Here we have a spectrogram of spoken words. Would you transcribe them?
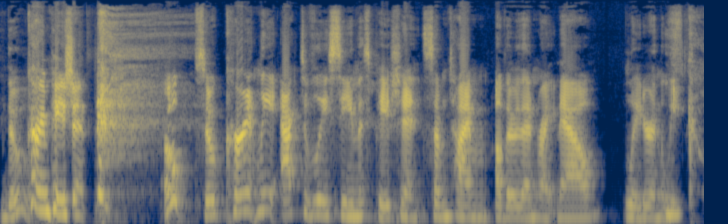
no, current patient. Oh, so currently actively seeing this patient sometime other than right now, later in the week.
